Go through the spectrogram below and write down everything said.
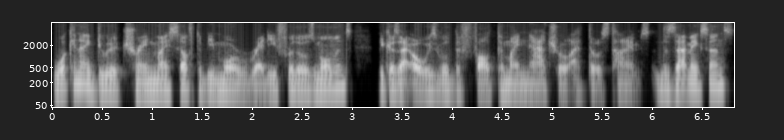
what can I do to train myself to be more ready for those moments? Because I always will default to my natural at those times. Does that make sense?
